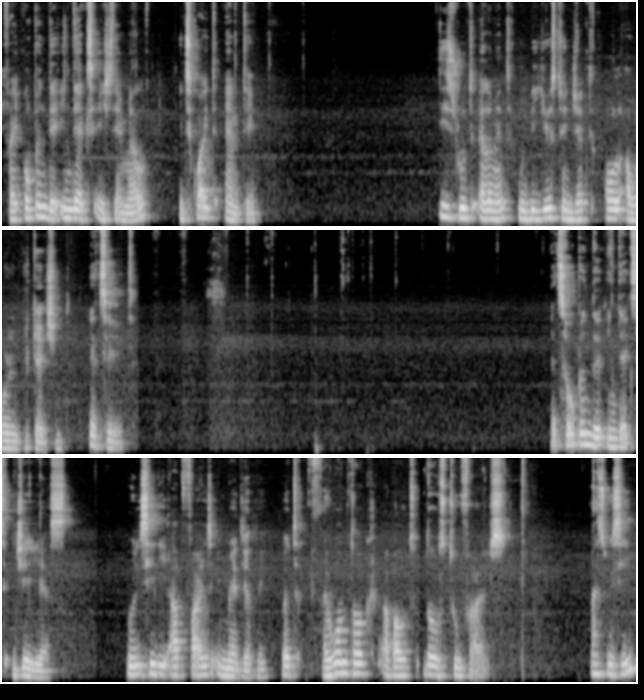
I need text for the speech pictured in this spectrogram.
If I open the index.html, it's quite empty. This root element will be used to inject all our implications. Let's see it. Let's open the index.js. We'll see the app files immediately, but I won't talk about those two files. As we see,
